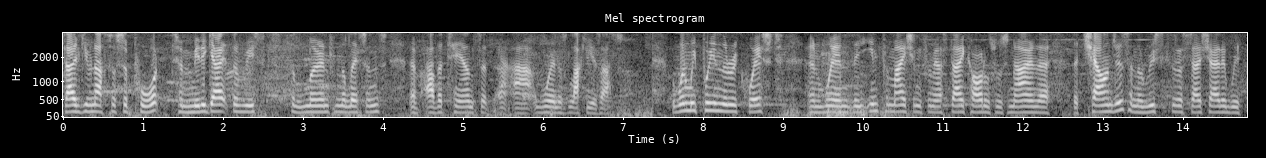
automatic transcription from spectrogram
they've given us the support to mitigate the risks, to learn from the lessons of other towns that uh, uh, weren't as lucky as us. But when we put in the request and when the information from our stakeholders was known, the, the challenges and the risks that are associated with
